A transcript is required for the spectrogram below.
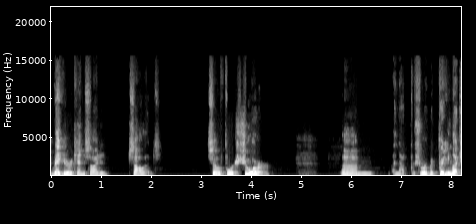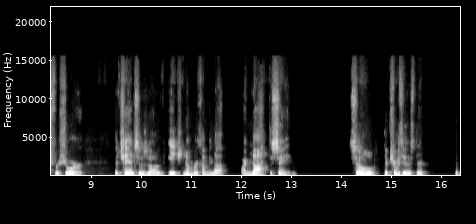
regular 10 sided solids. So, for sure, um, and not for sure, but pretty much for sure, the chances of each number coming up are not the same. So the truth is that the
